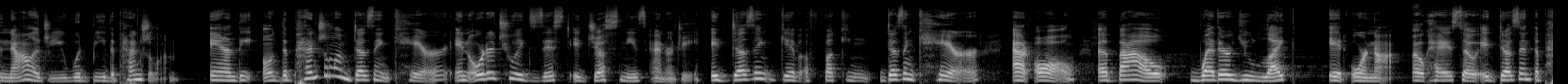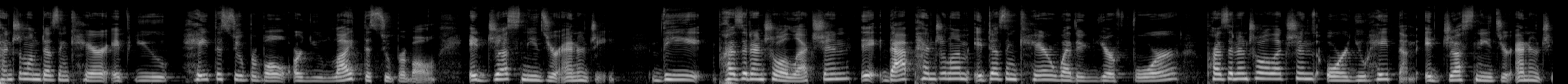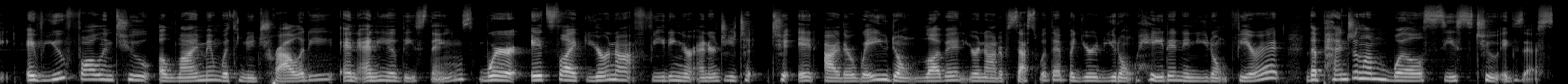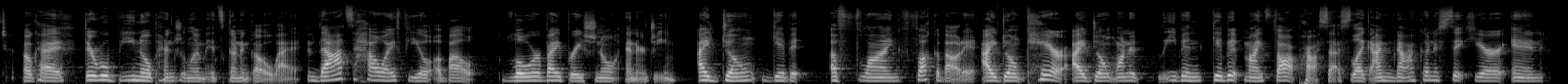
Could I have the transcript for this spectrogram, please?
analogy would be the pendulum. And the uh, the pendulum doesn't care. In order to exist, it just needs energy. It doesn't give a fucking doesn't care at all about whether you like it or not. Okay, so it doesn't, the pendulum doesn't care if you hate the Super Bowl or you like the Super Bowl. It just needs your energy the presidential election, it, that pendulum, it doesn't care whether you're for presidential elections or you hate them. It just needs your energy. If you fall into alignment with neutrality in any of these things, where it's like you're not feeding your energy to, to it either way, you don't love it, you're not obsessed with it, but you're you don't hate it and you don't fear it, the pendulum will cease to exist. Okay. There will be no pendulum, it's gonna go away. That's how I feel about lower vibrational energy. I don't give it a flying fuck about it. I don't care. I don't want to even give it my thought process. Like, I'm not going to sit here and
